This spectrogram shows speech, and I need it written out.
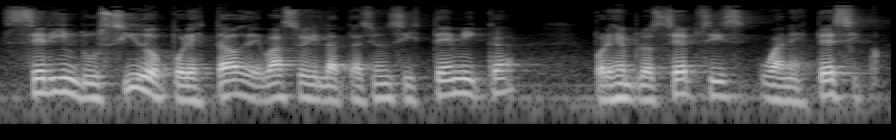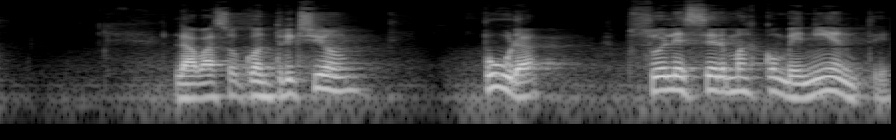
ser inducido por estados de vasodilatación sistémica, por ejemplo, sepsis o anestésico. La vasoconstricción pura suele ser más conveniente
